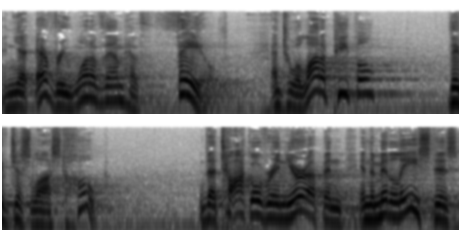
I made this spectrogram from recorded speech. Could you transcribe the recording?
And yet every one of them have failed. And to a lot of people, they've just lost hope. The talk over in Europe and in the Middle East is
